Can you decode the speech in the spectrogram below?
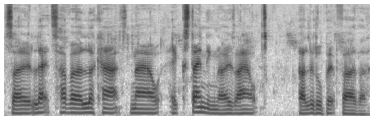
So let's have a look at now extending those out a little bit further.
